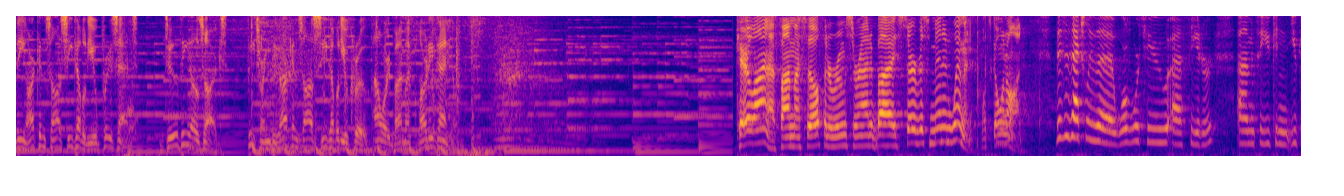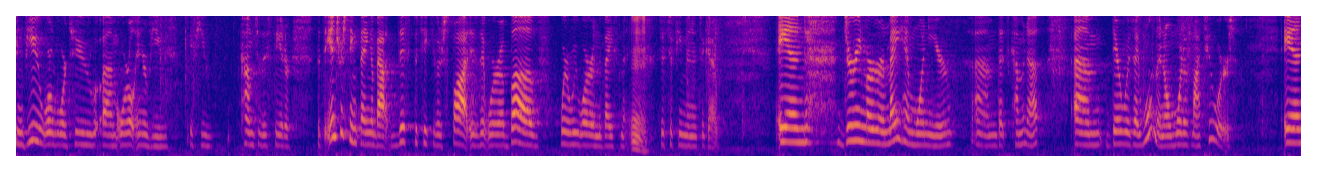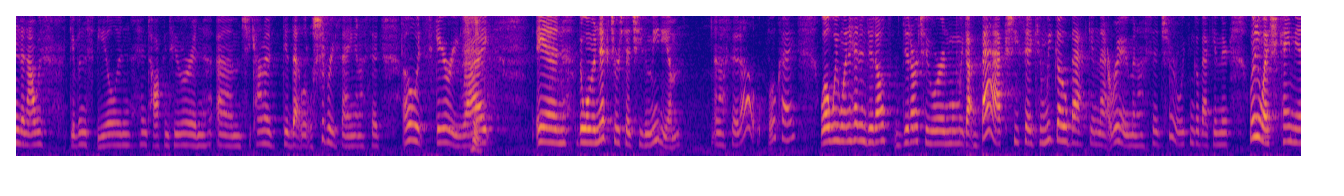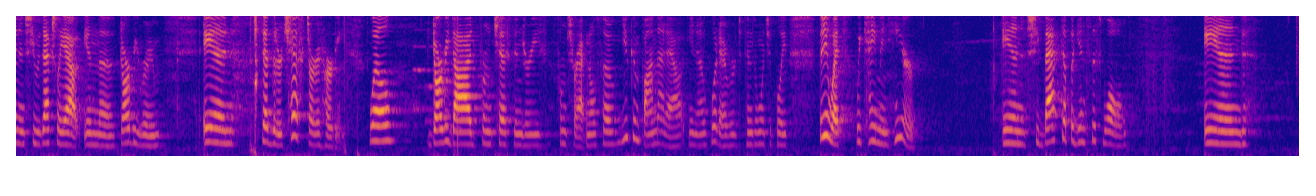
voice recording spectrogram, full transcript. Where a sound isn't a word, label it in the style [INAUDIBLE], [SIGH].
The Arkansas CW presents Do the Ozarks, featuring the Arkansas CW crew, powered by McLarty Daniel. Caroline, I find myself in a room surrounded by servicemen and women. What's going Yes. on? This is actually the World War II uh, theater, um, and so you can you can view World War II um, oral interviews if you come to this theater. But the interesting thing about this particular spot is that we're above where we were in the basement just a few minutes ago. And during Murder and Mayhem one year, um, that's coming up, um, there was a woman on one of my tours. And, and I was giving the spiel and, and talking to her, and um, she kind of did that little shivery thing. And I said, Oh, it's scary, [LAUGHS] right? and the woman next to her said she's a medium. And I said, Oh, okay. Well, we went ahead and did, all, did our tour. And when we got back, she said, Can we go back in that room? And I said, Sure, we can go back in there. Well, anyway, she came in and she was actually out in the Darby room and said that her chest started hurting. Well, Darby died from chest injuries from shrapnel, so you can find that out, you know, whatever, depends on what you believe. But anyway, we came in here and she backed up against this wall and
